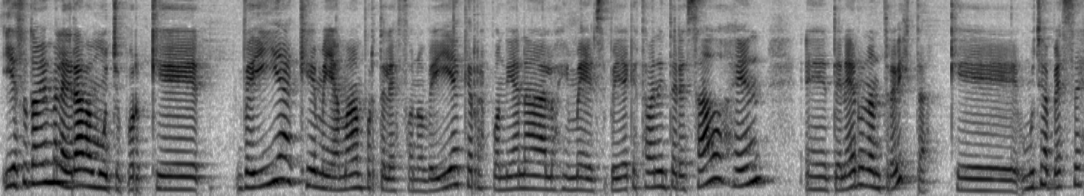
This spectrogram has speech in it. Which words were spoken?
Y eso también me alegraba mucho porque veía que me llamaban por teléfono, veía que respondían a los emails, veía que estaban interesados en eh, tener una entrevista, que muchas veces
